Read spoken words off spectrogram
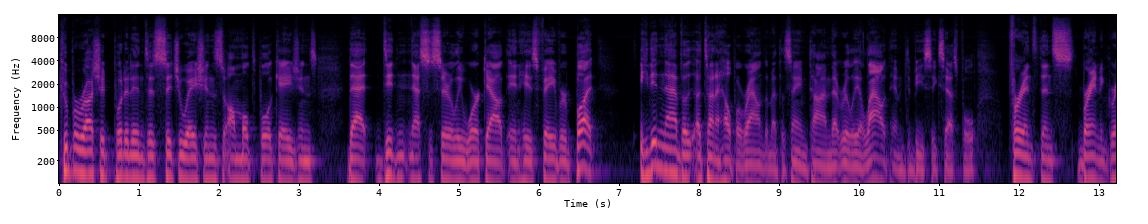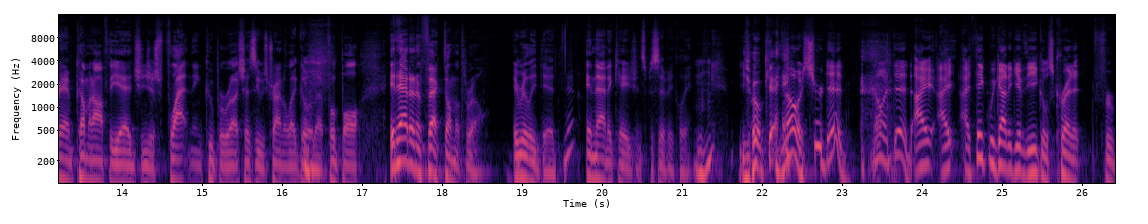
Cooper Rush had put it into situations on multiple occasions that didn't necessarily work out in his favor, but he didn't have a, a ton of help around him at the same time that really allowed him to be successful. For instance, Brandon Graham coming off the edge and just flattening Cooper Rush as he was trying to let go of that football. It had an effect on the throw. It really did. In that occasion specifically. Mm-hmm. You okay? No, it sure did. No, it did. I, I, I think we got to give the Eagles credit for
